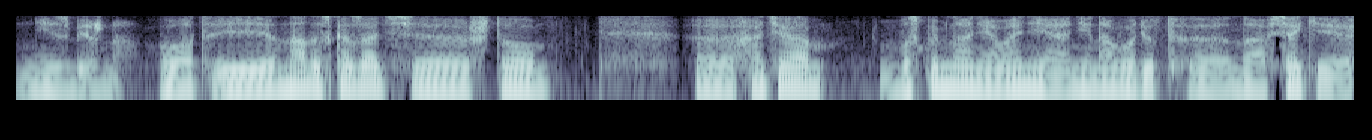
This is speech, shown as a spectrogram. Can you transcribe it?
неизбежна. Вот. И надо сказать, э, что э, хотя воспоминания о войне, они наводят э, на всякие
